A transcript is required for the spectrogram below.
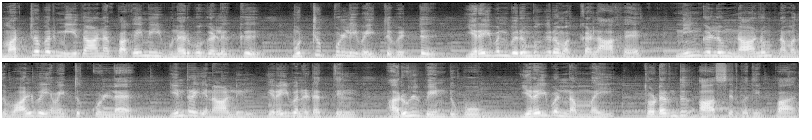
மற்றவர் மீதான பகைமை உணர்வுகளுக்கு முற்றுப்புள்ளி வைத்துவிட்டு இறைவன் விரும்புகிற மக்களாக நீங்களும் நானும் நமது வாழ்வை அமைத்துக்கொள்ள இன்றைய நாளில் இறைவனிடத்தில் அருள் வேண்டுவோம். இறைவன் நம்மை தொடர்ந்து ஆசிர்வதிப்பார்.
